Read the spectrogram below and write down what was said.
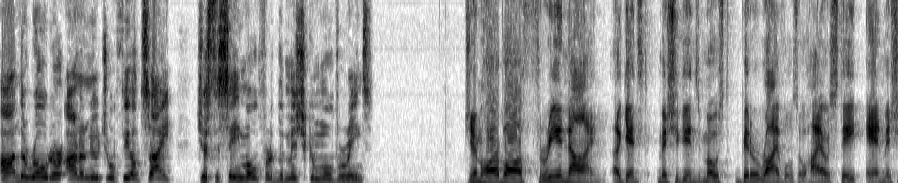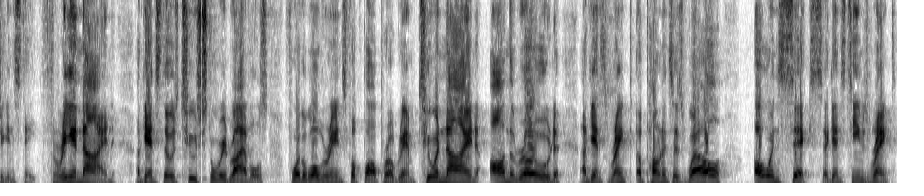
on the road or on a neutral field site, just the same old for the Michigan Wolverines. Jim Harbaugh, 3 and 9 against Michigan's most bitter rivals, Ohio State and Michigan State. 3 and 9 against those two storied rivals for the Wolverines football program. 2 and 9 on the road against ranked opponents as well. 0 and 6 against teams ranked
